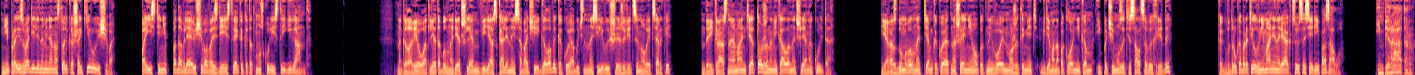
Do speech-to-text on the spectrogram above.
не производили на меня настолько шокирующего, поистине подавляющего воздействия, как этот мускулистый гигант. На голове у атлета был надет шлем в виде оскаленной собачьей головы, какую обычно носили высшие жрецы новой церкви, да и красная мантия тоже намекала на члена культа. Я раздумывал над тем, какое отношение опытный воин может иметь к демонопоклонникам и почему затесался в их ряды, как вдруг обратил внимание на реакцию соседей по залу. «Император!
